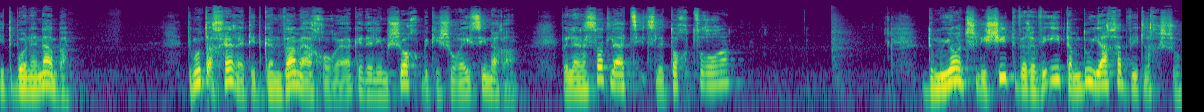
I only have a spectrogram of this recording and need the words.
התבוננה בה. דמות אחרת התגנבה מאחוריה כדי למשוך בכישורי סינרה ולנסות להציץ לתוך צרורה. דמויות שלישית ורביעית עמדו יחד והתלחשו.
